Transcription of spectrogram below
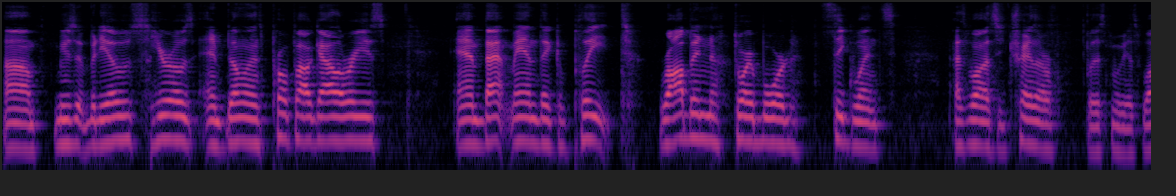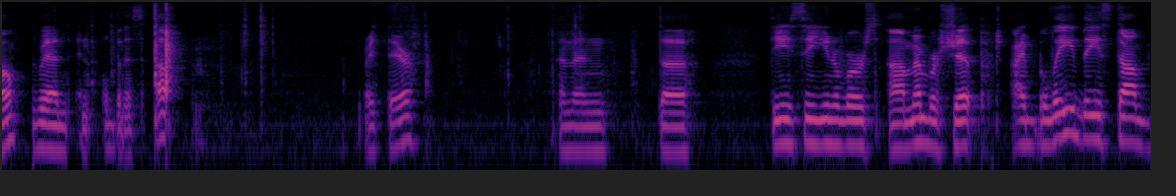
Um, music videos. Heroes and Villains Profile Galleries. And Batman the Complete Robin Storyboard Sequence. As well as the trailer for this movie as well. Go ahead and open this up. Right there. And then the DC Universe uh, membership. I believe they stopped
